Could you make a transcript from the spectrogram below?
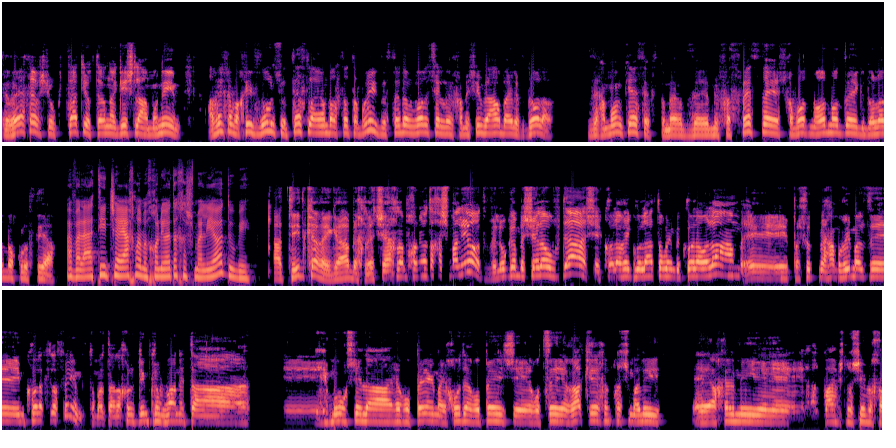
רכב שהוא קצת יותר נגיש להמונים, הרכב הכי זול של טסלה היום בארצות הברית זה סדר גודל של 54 אלף דולר. זה המון כסף, זאת אומרת, זה מפספס אה, שכבות מאוד מאוד אה, גדולות באוכלוסייה. אבל העתיד שייך למכוניות החשמליות, דובי? העתיד כרגע בהחלט שייך למכוניות החשמליות, ולו גם בשל העובדה שכל הרגולטורים בכל העולם אה, פשוט מהמרים על זה עם כל הקלפים. זאת אומרת, אנחנו יודעים כמובן את ה... הימור של האירופאים, האיחוד האירופאי שרוצה רק רכב חשמלי אה, החל מ-2035.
